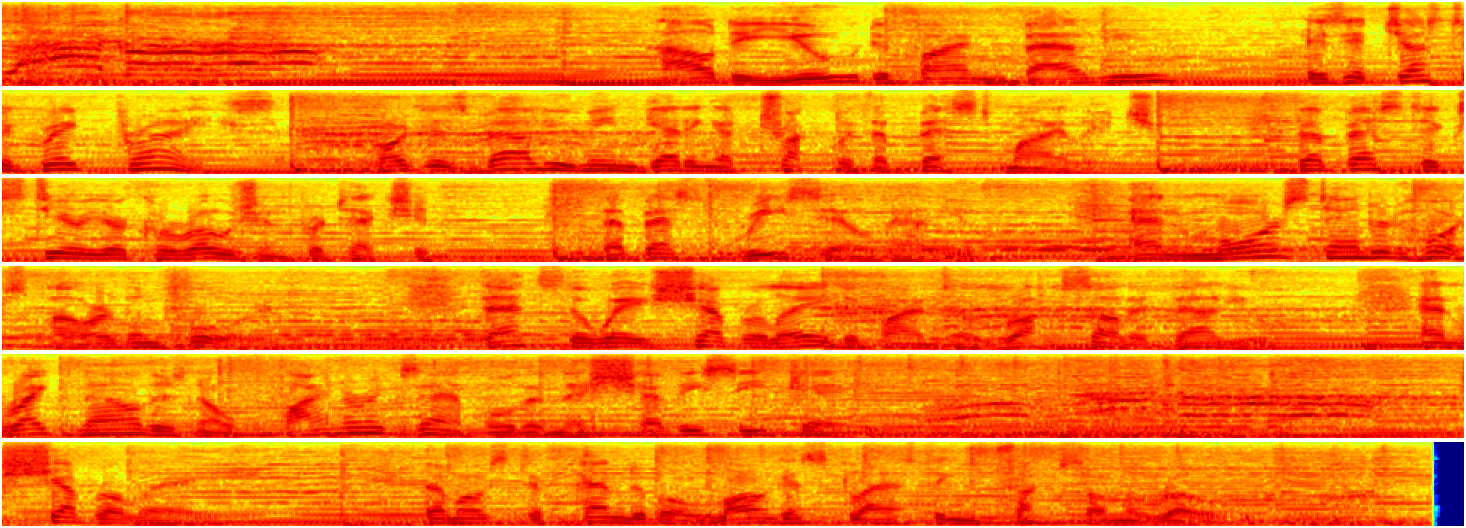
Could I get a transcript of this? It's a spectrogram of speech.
like a rock. How do you define value? Is it just a great price? Or does value mean getting a truck with the best mileage, the best exterior corrosion protection, the best resale value, and more standard horsepower than Ford? That's the way Chevrolet defines a rock-solid value. And right now, there's no finer example than the Chevy CK. Chevrolet, the most dependable, longest-lasting trucks on the road.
